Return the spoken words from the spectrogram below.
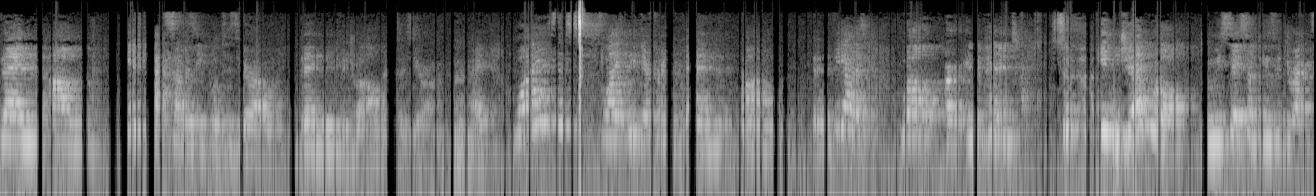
then um, if that sum is equal to zero, then the individual elements are zero. Okay? Why is this slightly different than um, than the VIs? Well, are independent. So in general, when we say something is a direct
